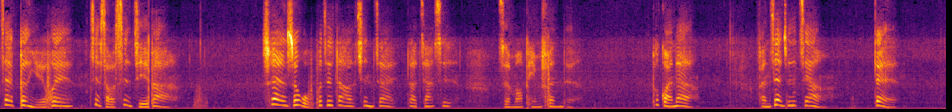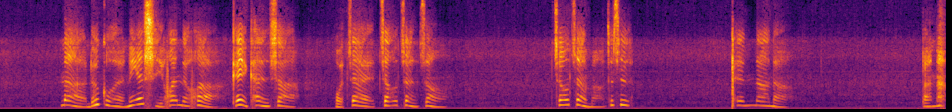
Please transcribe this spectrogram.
再笨也会至少四级吧。虽然说我不知道现在大家是怎么评分的，不管了。反正就是这样，对。那如果你也喜欢的话，可以看一下我在交战上。交战嘛，就是 banana banana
